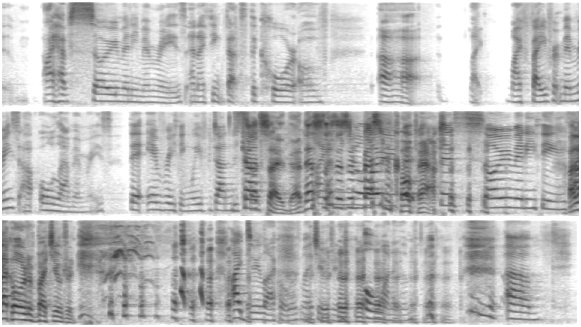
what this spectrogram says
I have so many memories, and I think that's the core of uh, like my favorite memories are all our memories. They're everything we've done. You can't say that. That's, that's a massive cop out. There's so many things. I like all of my children. I do like all of my children, all one of them. um,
